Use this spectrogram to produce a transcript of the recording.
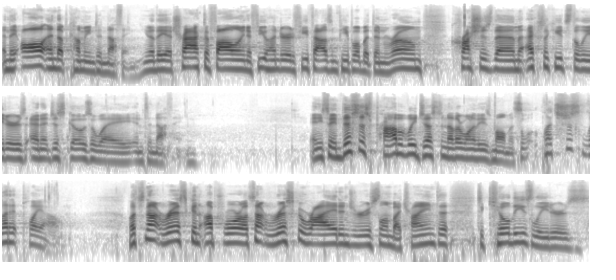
and they all end up coming to nothing. You know, they attract a following, a few hundred, a few thousand people, but then Rome crushes them, executes the leaders, and it just goes away into nothing. And he's saying, this is probably just another one of these moments. Let's just let it play out. Let's not risk an uproar. Let's not risk a riot in Jerusalem by trying to, to kill these leaders.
